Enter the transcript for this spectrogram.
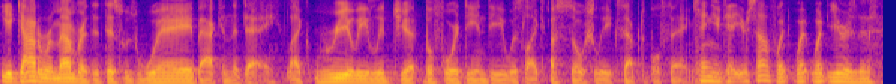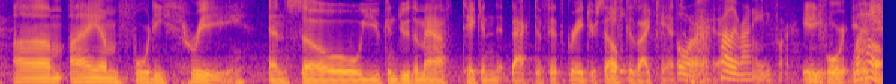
you got to remember that this was way back in the day, like really legit before D and D was like a socially acceptable thing. Can you date yourself? What what what year is this? Um, I am 43, and so you can do the math, taking it back to fifth grade yourself, because I can't. Four, probably around 84. 84 ish. Wow.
